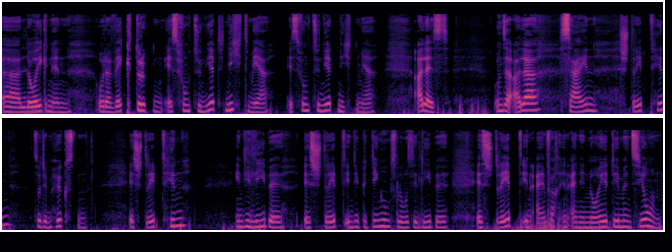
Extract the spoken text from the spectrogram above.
wegleugnen äh, oder wegdrücken. Es funktioniert nicht mehr. Es funktioniert nicht mehr alles, unser aller Sein strebt hin zu dem Höchsten. Es strebt hin in die Liebe, es strebt in die bedingungslose Liebe, es strebt in einfach in eine neue Dimension.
